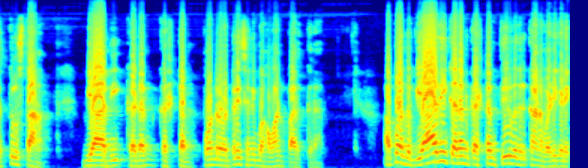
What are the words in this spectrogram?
சத்ருஸ்தானம். வியாதி கடன் கஷ்டம் போன்றவற்றை சனி பகவான் பார்க்கிறார். அப்போ அந்த வியாதி கடன் கஷ்டம் தீர்வதற்கான வழிகளை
